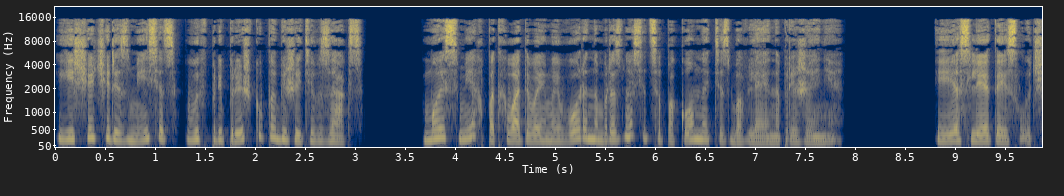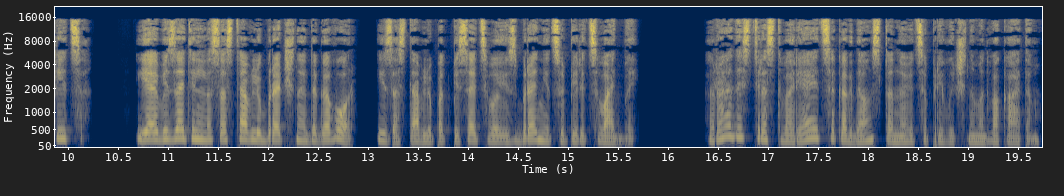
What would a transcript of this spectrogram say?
Еще через месяц вы в припрыжку побежите в ЗАГС. Мой смех, подхватываемый вороном, разносится по комнате, сбавляя напряжение. Если это и случится, я обязательно составлю брачный договор и заставлю подписать свою избранницу перед свадьбой. Радость растворяется, когда он становится привычным адвокатом.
